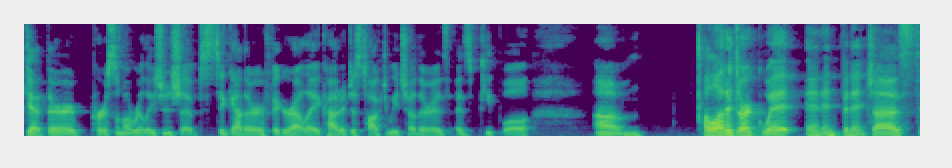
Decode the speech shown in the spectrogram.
get their personal relationships together, figure out like how to just talk to each other as as people. Um, a lot of dark wit and infinite jest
